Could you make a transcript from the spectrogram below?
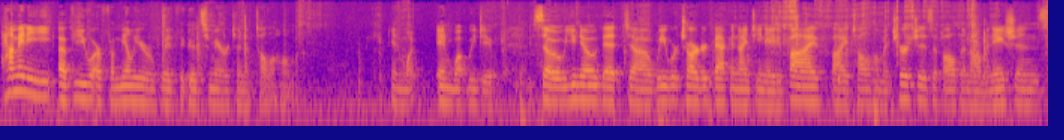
How many of you are familiar with the Good Samaritan of Tullahoma? In what, in what we do? So you know that uh, we were chartered back in 1985 by Tullahoma churches of all denominations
